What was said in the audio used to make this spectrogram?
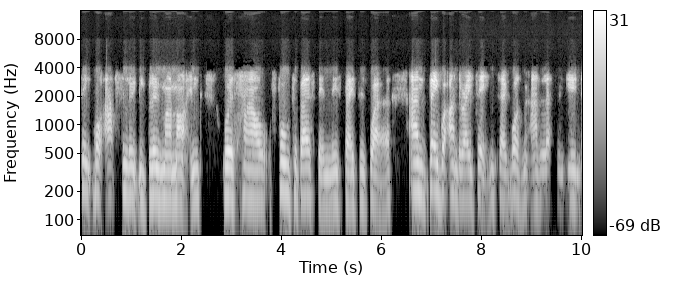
think what absolutely blew my mind was how full to bursting these places were. And they were under 18, so it wasn't adolescent unit.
